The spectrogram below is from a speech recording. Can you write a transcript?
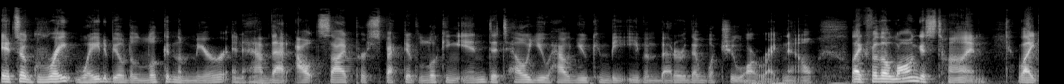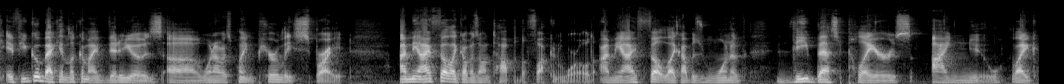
it's a great way to be able to look in the mirror and have that outside perspective looking in to tell you how you can be even better than what you are right now. Like for the longest time, like if you go back and look at my videos uh, when I was playing purely Sprite, I mean, I felt like I was on top of the fucking world. I mean, I felt like I was one of the best players I knew. Like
